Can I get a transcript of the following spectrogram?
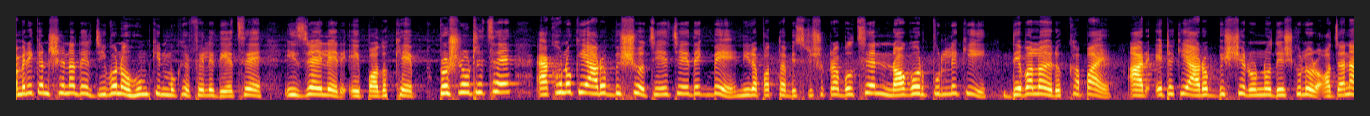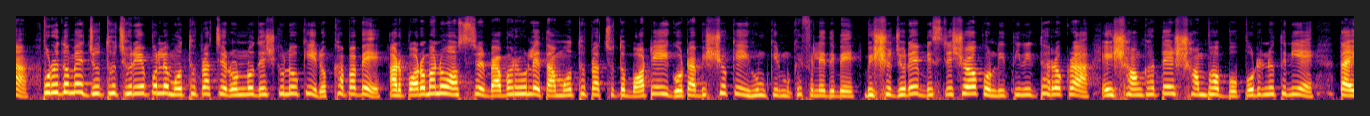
আমেরিকান সেনাদের জীবনও হুমকির মুখে ফেলে দিয়েছে ইসরায়েলের এই পদক্ষেপ। প্রশ্ন উঠেছে, এখনও কি আরব বিশ্ব চেয়ে চেয়ে দেখবে? নিরাপত্তা বিশ্লেষকরা বলছেন, নগর পুরলে কি দেবালয় রক্ষা পায়? আর এটা কি আরব বিশ্বের অন্য দেশগুলোর অজানা? পুরোদমে যুদ্ধ ছড়িয়ে পড়লে মধ্যপ্রাচ্যের অন্য দেশগুলো কি রক্ষা পাবে? আর পরমাণু অস্ত্রের ব্যবহার হলে তা মধ্যপ্রাচ্য তো বটেই, গোটা বিশ্বকেই হুমকির মুখে ফেলে দেবে। বিশ্বজুড়ে বিশ্লেষক ও নীতি নির্ধারকরা এই সংঘাতের সম্ভাব্য পরিণতি নিয়ে তাই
